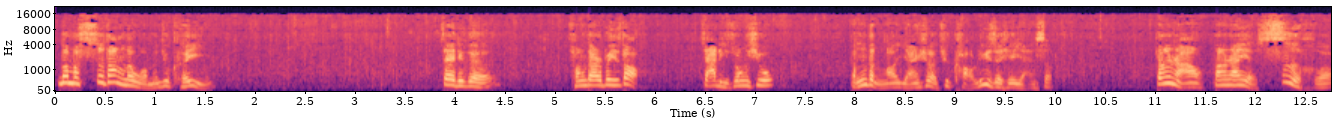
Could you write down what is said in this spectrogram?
那么适当的，我们就可以在这个床单被罩、家里装修等等啊颜色去考虑这些颜色。当然啊，当然也适合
